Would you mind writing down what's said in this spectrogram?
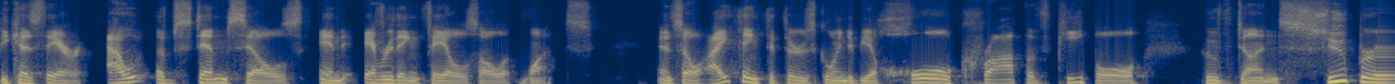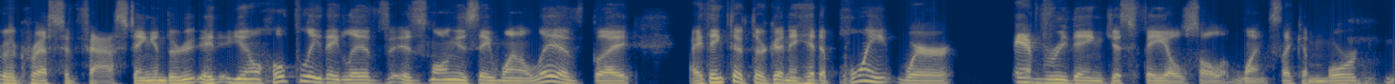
because they are out of stem cells and everything fails all at once. And so I think that there's going to be a whole crop of people who've done super aggressive fasting and they're you know hopefully they live as long as they want to live but i think that they're going to hit a point where everything just fails all at once like a more mm-hmm.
